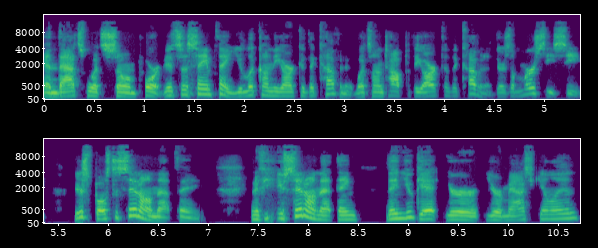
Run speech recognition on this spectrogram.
And that's what's so important. It's the same thing. You look on the Ark of the Covenant. What's on top of the Ark of the Covenant? There's a mercy seat. You're supposed to sit on that thing. And if you sit on that thing, then you get your your masculine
